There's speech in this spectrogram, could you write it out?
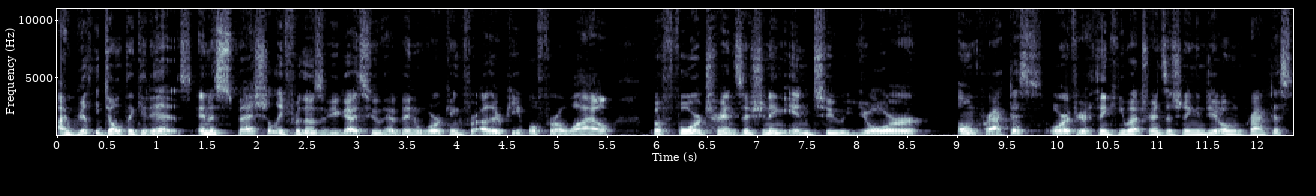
I really don't think it is. And especially for those of you guys who have been working for other people for a while before transitioning into your own practice, or if you're thinking about transitioning into your own practice,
